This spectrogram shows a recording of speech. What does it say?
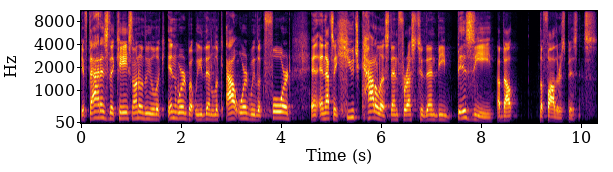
If that is the case, not only do we look inward, but we then look outward, we look forward, and, and that's a huge catalyst then for us to then be busy about the Father's business.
